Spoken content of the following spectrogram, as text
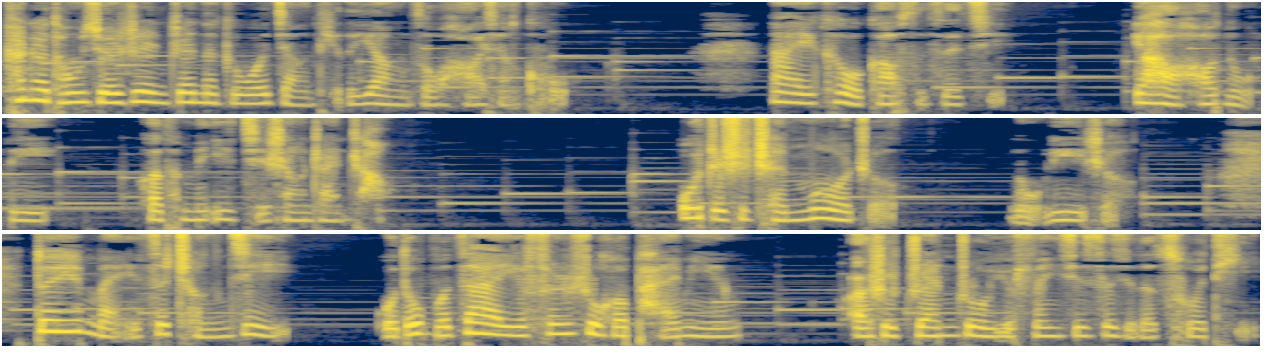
看着同学认真的给我讲题的样子，我好想哭。那一刻，我告诉自己，要好好努力，和他们一起上战场。我只是沉默着，努力着。对于每一次成绩，我都不在意分数和排名，而是专注于分析自己的错题。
